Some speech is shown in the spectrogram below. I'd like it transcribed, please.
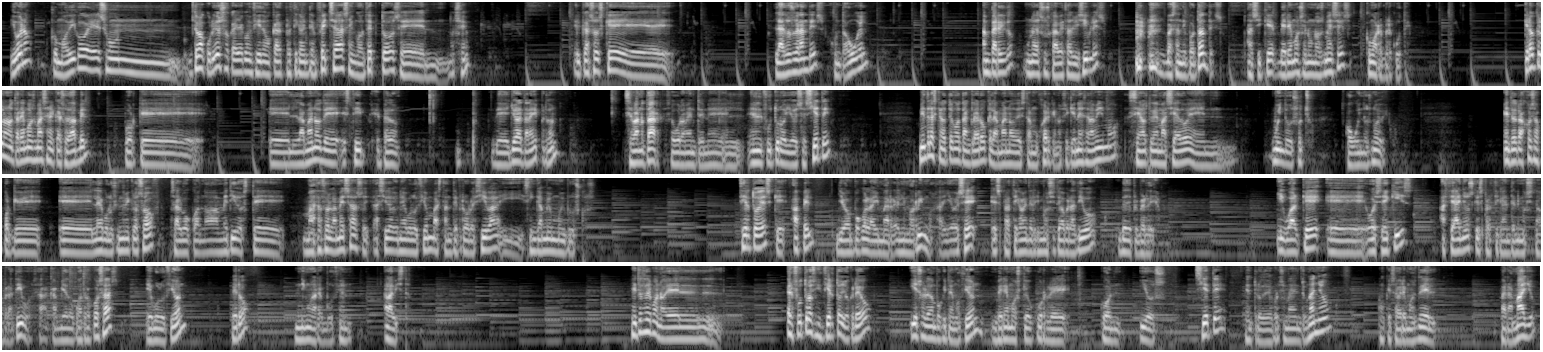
Y bueno, como digo, es un tema curioso que haya coincidido prácticamente en fechas, en conceptos, en... no sé. El caso es que las dos grandes, junto a Google, han perdido una de sus cabezas visibles bastante importantes, así que veremos en unos meses cómo repercute. Creo que lo notaremos más en el caso de Apple, porque eh, la mano de Steve, eh, perdón, de Jonathan Ive, perdón, se va a notar seguramente en el, en el futuro iOS 7, mientras que no tengo tan claro que la mano de esta mujer, que no sé quién es ahora mismo, se note demasiado en Windows 8 o Windows 9. Entre otras cosas porque eh, la evolución de Microsoft, salvo cuando han metido este mazazo en la mesa, ha sido una evolución bastante progresiva y sin cambios muy bruscos. Cierto es que Apple lleva un poco el mismo ritmo. iOS es prácticamente el mismo sistema operativo desde el primer día. Igual que eh, OS X hace años que es prácticamente el mismo sistema operativo. O sea, ha cambiado cuatro cosas, evolución, pero ninguna revolución a la vista. Entonces, bueno, el, el futuro es incierto, yo creo, y eso le da un poquito de emoción. Veremos qué ocurre con iOS 7 dentro de aproximadamente un año, aunque sabremos de él para mayo,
